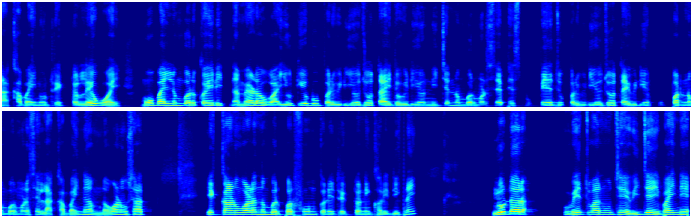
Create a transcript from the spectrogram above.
લાખાભાઈનું ટ્રેક્ટર લેવું હોય, મોબાઈલ નંબર કઈ રીતના મેળવવા, યુટ્યુબ ઉપર વીડિયો જોતા હોય તો વીડિયો નીચે નંબર મળશે, ફેસબુક પેજ ઉપર વીડિયો જોતા હોય, વીડિયો ઉપર નંબર મળશે, લાખાભાઈ નામ નવ્વાણું સાત એકાણુંવાળા નંબર પર ફોન કરી ટ્રેક્ટરની ખરીદી નહીં લોડર વેચવાનું છે વિજયભાઈને.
